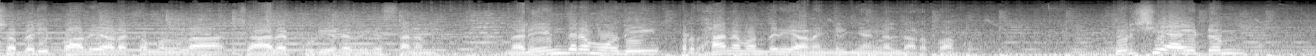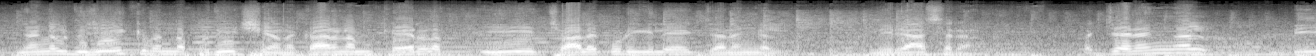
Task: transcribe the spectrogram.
ശബരിപാതയടക്കമുള്ള ചാലക്കുടിയുടെ വികസനം നരേന്ദ്രമോദി പ്രധാനമന്ത്രിയാണെങ്കിൽ ഞങ്ങൾ നടപ്പാക്കും. തീർച്ചയായിട്ടും ഞങ്ങൾ വിജയിക്കുമെന്ന പ്രതീക്ഷയാണ്. കാരണം കേരള ഈ ചാലക്കുടിയിലെ ജനങ്ങൾ നിരാശരാണ്. അപ്പം ജനങ്ങൾ ബി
